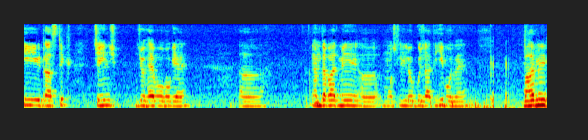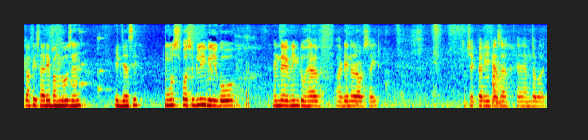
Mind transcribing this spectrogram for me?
ही ड्रास्टिक चेंज जो है वो हो गया है। अहमदाबाद में मोस्टली लोग गुजराती ही बोल रहे हैं। बाहर में काफ़ी सारे बंगलोज हैं, एक जैसे। Most possibly will go in the evening to have a dinner outside तो चेक करेंगे कैसा है अहमदाबाद।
